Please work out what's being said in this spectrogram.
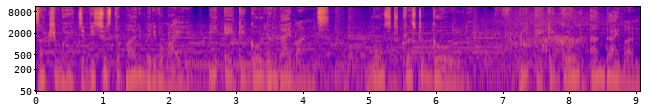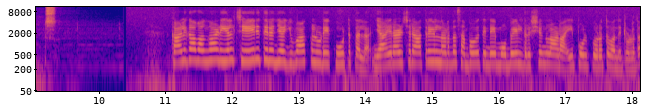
സാക്ഷ്യം വഹിച്ച വിശ്വസ്ത പാരമ്പര്യവുമായി P A K gold and diamonds most trusted gold P A K gold and diamonds Kalikavu അങ്ങാടിയിൽ ചേരി തിരഞ്ഞ യുവാക്കളുടെ കൂട്ടത്തല്ല. ഞായറാഴ്ച രാത്രിയിൽ നടന്ന സംഭവത്തിന്റെ മൊബൈൽ ദൃശ്യങ്ങളാണ് ഇപ്പോൾ പുറത്തു വന്നിട്ടുള്ളത്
